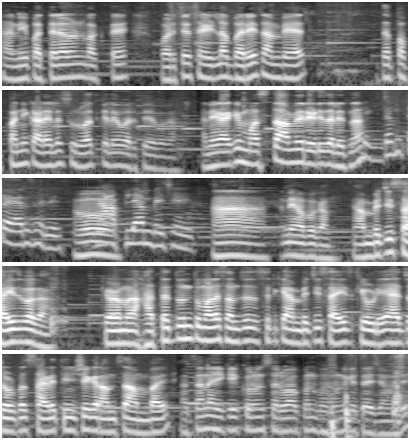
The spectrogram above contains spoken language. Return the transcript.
आणि पत्र्यावरून बघताय वरच्या साईडला बरेच आंबे आहेत. तर पप्पांनी काढायला सुरुवात केली वरती बघा. आणि काय की मस्त आंबे रेडी झालेत ना? एकदम तयार झाले हो. आपल्या आंब्याचे आहेत. हा. आणि हा बघा आंब्याची साईज बघा. केवळ म- हातातून तुम्हाला समजत असेल की आंब्याची साईज केवढी आहे. हा जवळपास साडेतीनशे ग्रामचा आंबा आहे. आता ना एक एक करून सर्व आपण भरून घेतो याच्यामध्ये.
